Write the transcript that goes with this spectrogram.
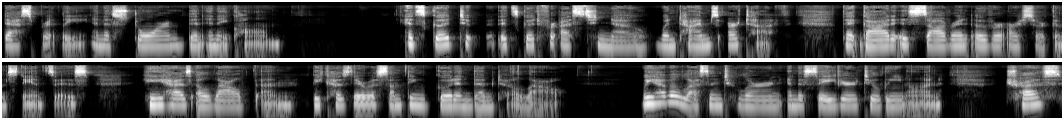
desperately in a storm than in a calm. It's good to it's good for us to know when times are tough that God is sovereign over our circumstances. He has allowed them because there was something good in them to allow. We have a lesson to learn and a Savior to lean on. Trust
